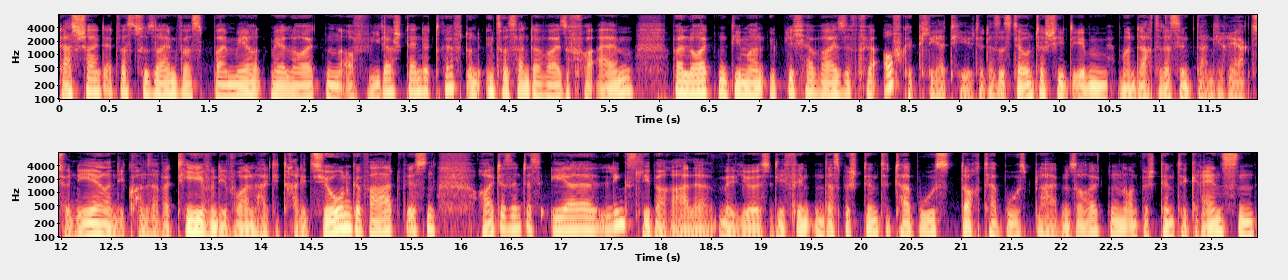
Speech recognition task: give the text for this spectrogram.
das scheint etwas zu sein, was bei mehr und mehr Leuten auf Widerstände trifft und interessanterweise vor allem bei Leuten, die man üblicherweise für aufgeklärt hielte. Das ist der Unterschied eben, man dachte, das sind dann die Reaktionären, die Konservativen, die wollen halt die Tradition gewahrt wissen. Heute Heute sind es eher linksliberale Milieus, die finden, dass bestimmte Tabus doch Tabus bleiben sollten und bestimmte Grenzen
